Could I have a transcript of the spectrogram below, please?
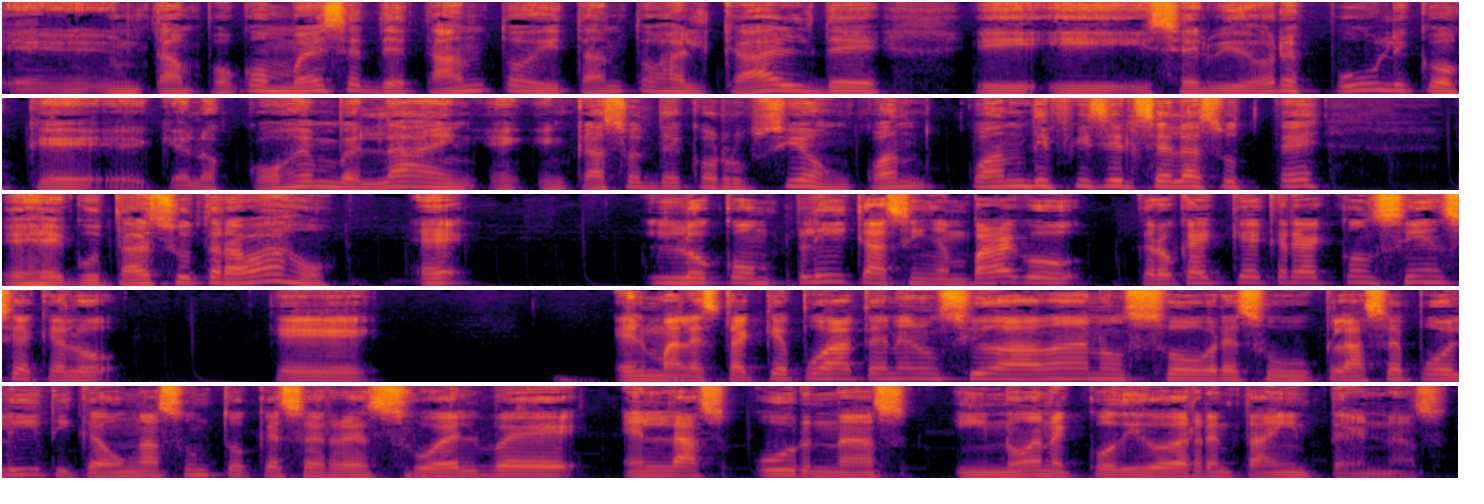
en tan pocos meses de tantos y tantos alcaldes y, y servidores públicos que, que los cogen, ¿verdad?, en, en- en casos de corrupción. ¿Cuán, ¿Cuán difícil se le hace a usted ejecutar su trabajo? Eh, lo complica, sin embargo, creo que hay que crear conciencia que lo que el malestar que pueda tener un ciudadano sobre su clase política es un asunto que se resuelve en las urnas y no en el código de rentas internas.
